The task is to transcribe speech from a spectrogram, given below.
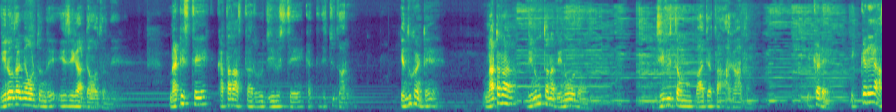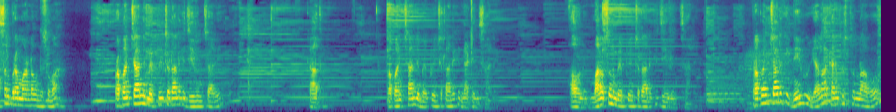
వినోదంగా ఉంటుంది ఈజీగా అర్థమవుతుంది. నటిస్తే కథ రాస్తారు జీవిస్తే కత్తి దిచ్చుతారు ఎందుకంటే నటన వినూతన వినోదం జీవితం బాధ్యత అగాధం. ఇక్కడే ఇక్కడే అసలు బ్రహ్మాండం ఉంది సుమా. ప్రపంచాన్ని మెప్పించడానికి జీవించాలి కాదు ప్రపంచాన్ని మెప్పించడానికి నటించాలి. అవును మనసును మెప్పించడానికి జీవించాలి. ప్రపంచానికి నీవు ఎలా కనిపిస్తున్నావో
